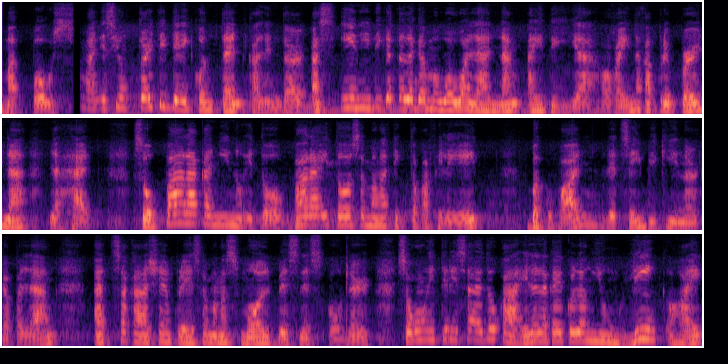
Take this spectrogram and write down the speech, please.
mag-post. Naman is yung 30-day content calendar. As in, hindi ka talaga mawawala ng idea. Okay? Naka-prepare na lahat. So, para kanino ito? Para ito sa mga TikTok affiliate, baguhan, let's say beginner ka pa lang, at saka syempre sa mga small business owner. So kung interesado ka, ilalagay ko lang yung link, okay,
